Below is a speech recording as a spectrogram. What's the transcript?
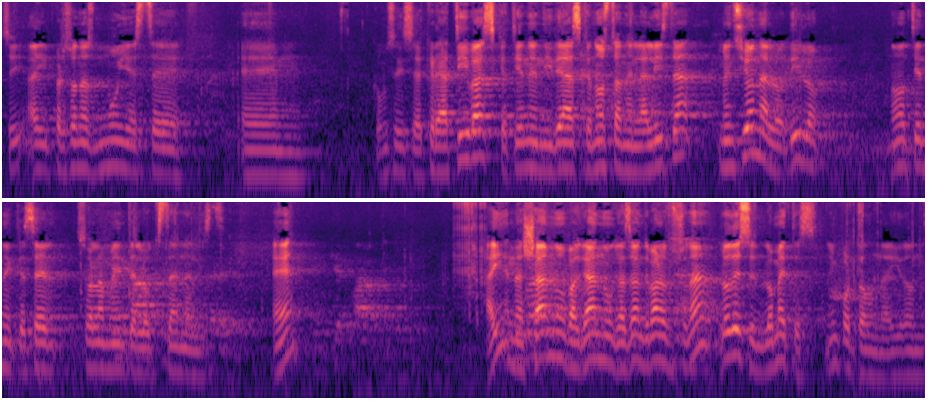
¿sí? Hay personas muy, este, eh, ¿cómo se dice?, creativas que tienen ideas que no están en la lista. Menciónalo, dilo. No tiene que ser solamente lo que está en la lista. ¿Eh? Ahí en Ashanu, Baganu, Gazan, de lo dices, lo metes, no importa dónde, ahí donde.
